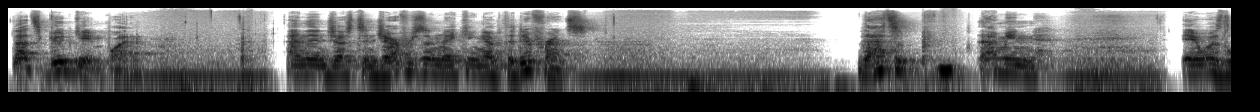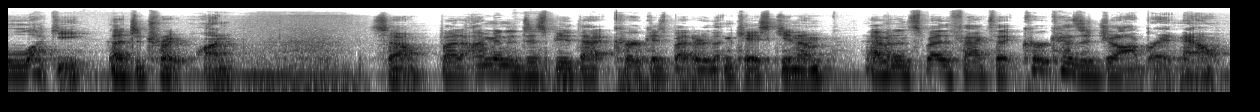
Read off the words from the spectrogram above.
That's a good game plan. And then Justin Jefferson making up the difference. That's a, I mean, it was lucky that Detroit won. So, but I'm going to dispute that. Kirk is better than Case Keenum, evidenced by the fact that Kirk has a job right now.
